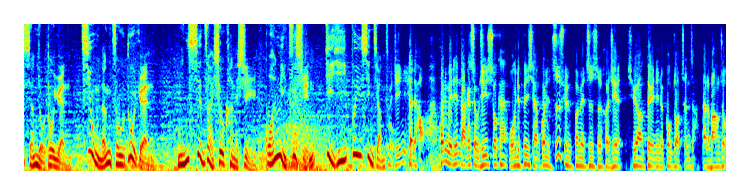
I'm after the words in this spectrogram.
想有多远，就能走多远。您现在收看的是管理咨询第一微信讲座。大家好，欢迎每天打开手机收看我给你分享管理咨询方面知识和经验，希望对您的工作成长带来帮助。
